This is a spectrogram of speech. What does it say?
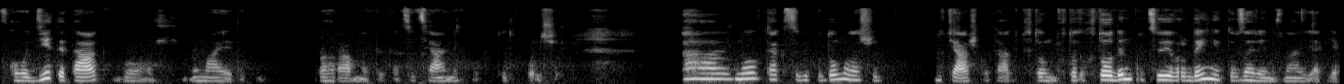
в кого діти, так, бо ж немає таких програм, наприклад, соціальних, як тут в Польщі. А, ну, так собі подумала, що ну, тяжко, так. Хто, хто, хто один працює в родині, то взагалі не знаю, як, як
